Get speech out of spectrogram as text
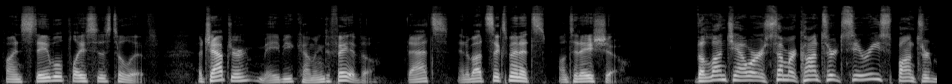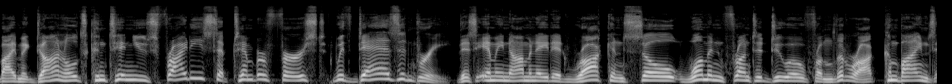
find stable places to live. A chapter may be coming to Fayetteville. That's in about six minutes on today's show. The Lunch Hour Summer Concert Series, sponsored by McDonald's, continues Friday, September 1st with Dazz and Brie. This Emmy nominated rock and soul woman fronted duo from Little Rock combines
